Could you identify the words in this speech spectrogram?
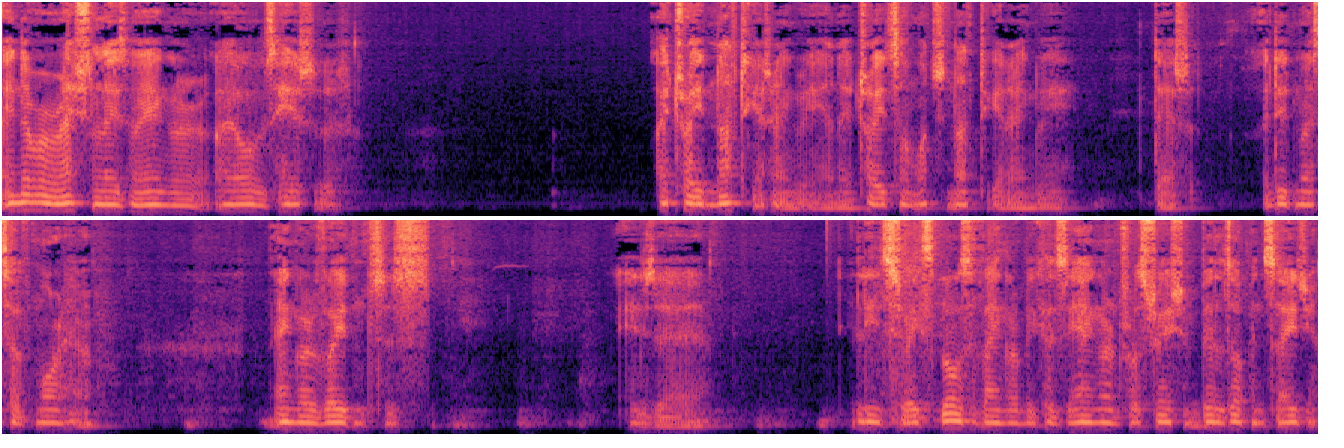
I never rationalized my anger, I always hated it. I tried not to get angry, and I tried so much not to get angry that I did myself more harm. Anger avoidance is is uh, leads to explosive anger because the anger and frustration builds up inside you.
